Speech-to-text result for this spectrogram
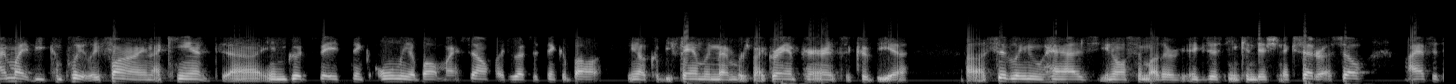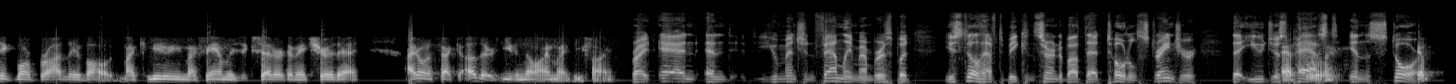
I might be completely fine, I can't, uh, in good faith, think only about myself. I do have to think about, you know, it could be family members, my grandparents, it could be a, a sibling who has, you know, some other existing condition, et cetera. So I have to think more broadly about my community, my families, et cetera, to make sure that I don't affect others, even though I might be fine. Right, and and you mentioned family members, but you still have to be concerned about that total stranger that you just Absolutely. passed in the store, Yep.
